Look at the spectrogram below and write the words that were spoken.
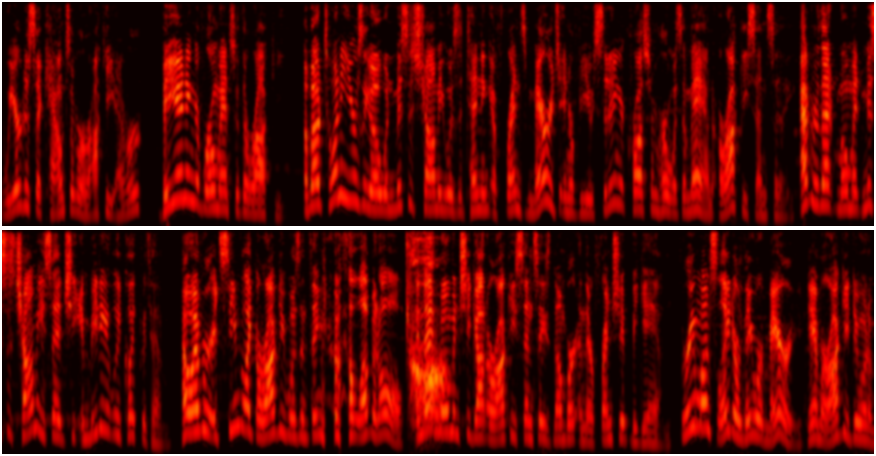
weirdest accounts of Araki ever. Beginning of Romance with Araki. About 20 years ago, when Mrs. Chami was attending a friend's marriage interview, sitting across from her was a man, Araki sensei. After that moment, Mrs. Chami said she immediately clicked with him. However, it seemed like Araki wasn't thinking about love at all. In that moment, she got Araki sensei's number and their friendship began. Three months later, they were married. Damn, Araki doing a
